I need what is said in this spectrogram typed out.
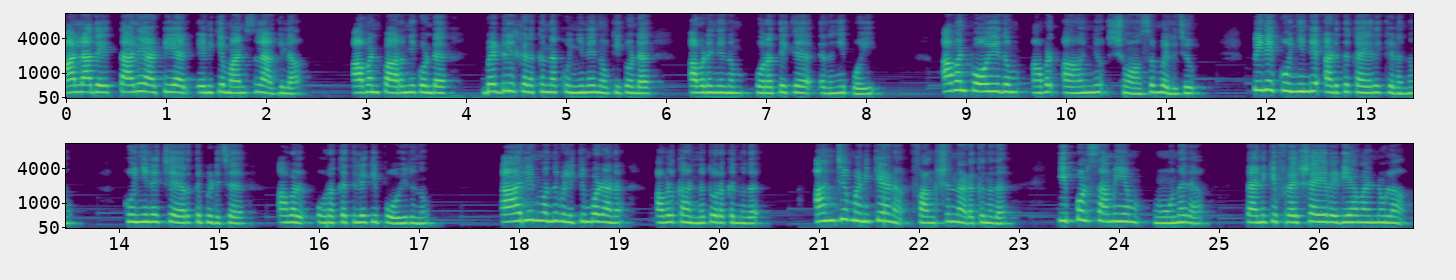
അല്ലാതെ തലയാട്ടിയാൽ എനിക്ക് മനസ്സിലാകില്ല. അവൻ പറഞ്ഞുകൊണ്ട് ബെഡിൽ കിടക്കുന്ന കുഞ്ഞിനെ നോക്കിക്കൊണ്ട് അവിടെ നിന്നും പുറത്തേക്ക് ഇറങ്ങിപ്പോയി. അവൻ പോയതും അവൾ ആഞ്ഞു ശ്വാസം വലിച്ചു. പിന്നെ കുഞ്ഞിന്റെ അടുത്ത് കയറി കിടന്നു. കുഞ്ഞിനെ ചേർത്ത് പിടിച്ച് അവൾ ഉറക്കത്തിലേക്ക് പോയിരുന്നു. ആര്യൻ വന്ന് വിളിക്കുമ്പോഴാണ് അവൾ കണ്ണു തുറക്കുന്നത്. അഞ്ചു മണിക്കാണ് ഫംഗ്ഷൻ നടക്കുന്നത്. ഇപ്പോൾ സമയം മൂന്നര. തനിക്ക് ഫ്രഷായി റെഡിയാവാനുള്ള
